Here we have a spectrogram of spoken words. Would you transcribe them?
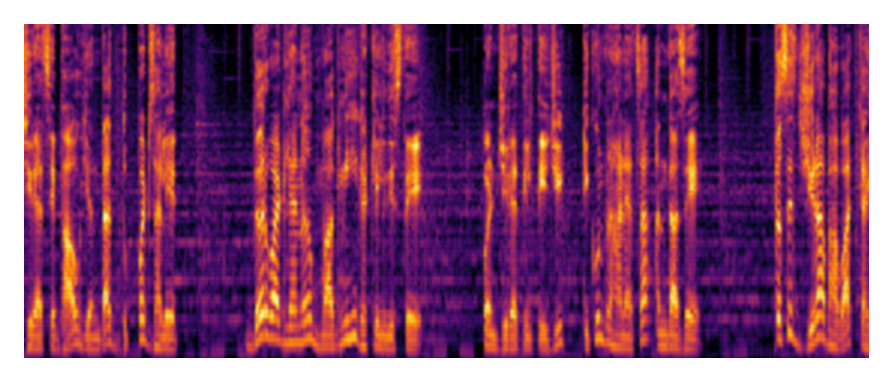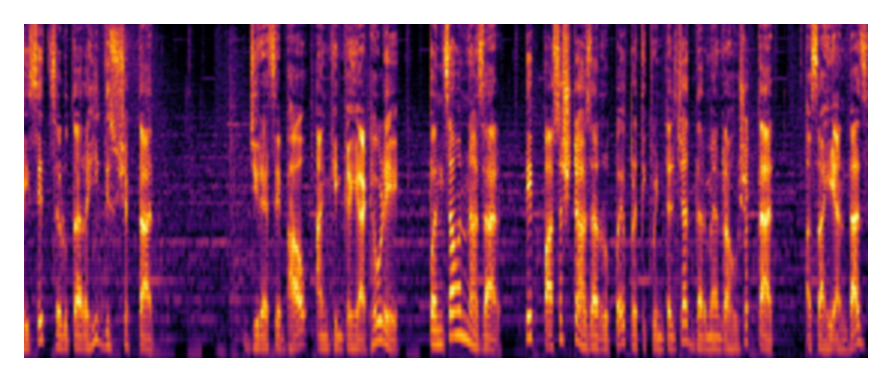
जिऱ्याचे भाव यंदा दुप्पट झालेत. दर वाढल्यानं मागणीही घटलेली दिसते. पण जिऱ्यातील तेजी टिकून राहण्याचा अंदाज आहे. तसेच जिरा भावात काहीसे चढउतारही दिसू शकतात. जिऱ्याचे भाव आणखीन काही आठवडे पंचावन्न हजार ते पासष्ट हजार रुपये प्रति क्विंटलच्या दरम्यान राहू शकतात असाही अंदाज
